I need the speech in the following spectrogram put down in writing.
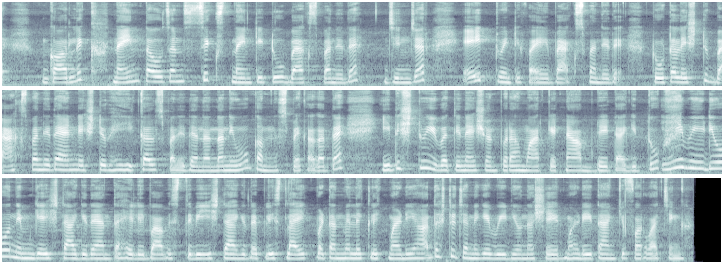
Garlic nine thousand six ninety two bags ಬಂದಿದೆ. Ginger eight twenty five bags ಬಂದಿದೆ. ಟೋಟಲ್ ಎಷ್ಟು ಬ್ಯಾಗ್ಸ್ ಬಂದಿದೆ ಆ್ಯಂಡ್ ಎಷ್ಟು vehicles ಬಂದಿದೆ ಅನ್ನೋದನ್ನ ನೀವು ಗಮನಿಸಬೇಕಾಗತ್ತೆ. ಇದಿಷ್ಟು ಇವತ್ತಿನ ಯಶವಂತಪುರ ಮಾರ್ಕೆಟ್ನ ಅಪ್ಡೇಟ್ ಆಗಿತ್ತು. ಈ ವಿಡಿಯೋ ನಿಮಗೆ ಇಷ್ಟ ಆಗಿದೆ ಅಂತ ಹೇಳಿ ಭಾವಿಸ್ತೀವಿ. ಇಷ್ಟ ಆಗಿದ್ರೆ ಪ್ಲೀಸ್ ಲೈಕ್ ಬಟನ್ ಮೇಲೆ ಕ್ಲಿಕ್ ಮಾಡಿ. ಆದಷ್ಟು ಜನಗೆ ವಿಡಿಯೋನ ಶೇರ್ ಮಾಡಿ. Thank you for watching.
